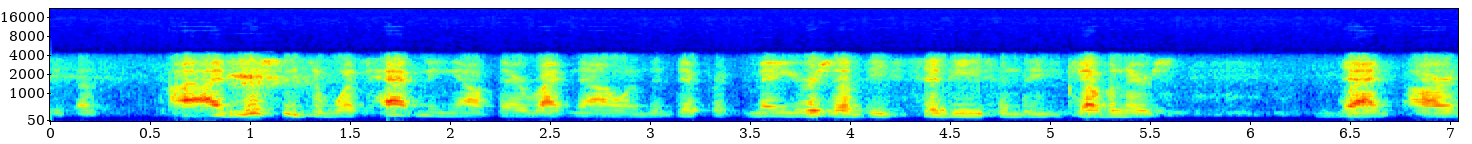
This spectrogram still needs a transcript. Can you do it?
Because I, I listen to what's happening out there right now, and the different mayors of these cities and these governors that are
